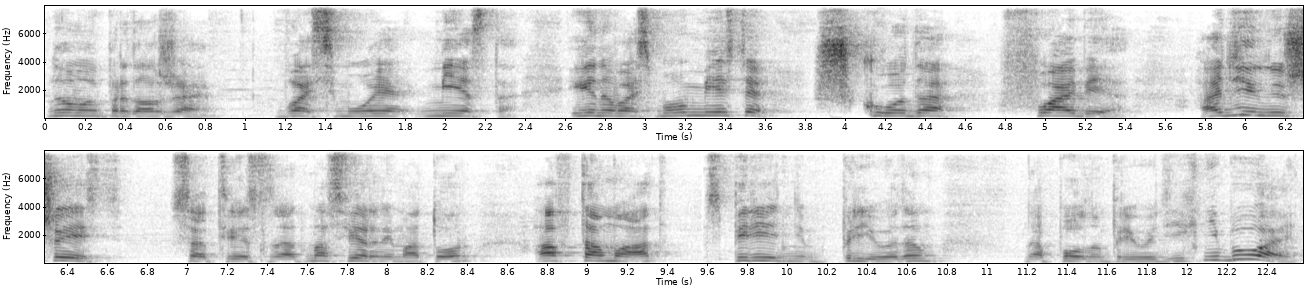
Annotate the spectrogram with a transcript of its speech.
Но мы продолжаем. Восьмое место. И на восьмом месте Шкода Фабия. 1.6, соответственно, атмосферный мотор, автомат с передним приводом. На полном приводе их не бывает.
